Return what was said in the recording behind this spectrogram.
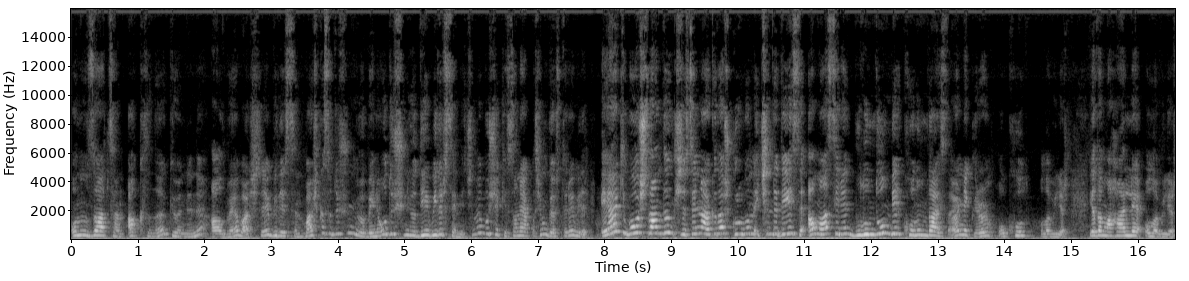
onun zaten aklını, gönlünü almaya başlayabilirsin. Başkası düşünmüyor beni, o düşünüyor diyebilir senin için ve bu şekilde sana yaklaşım gösterebilir. Eğer ki bu hoşlandığın kişi senin arkadaş grubunun içinde değilse ama senin bulunduğun bir konumdaysa, örnek veriyorum okul olabilir ya da mahalle olabilir.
